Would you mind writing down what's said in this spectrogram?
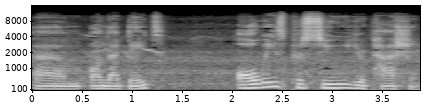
um, on that date, always pursue your passion.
